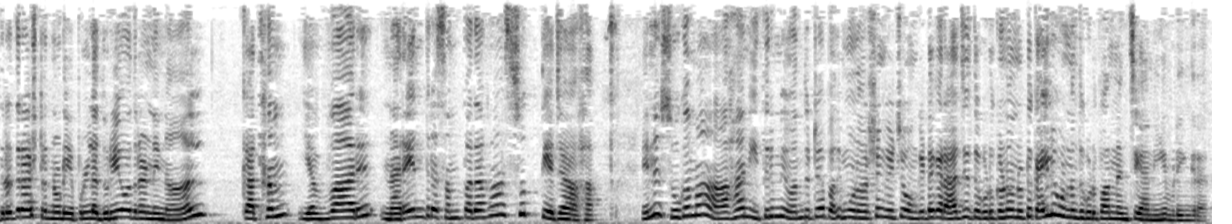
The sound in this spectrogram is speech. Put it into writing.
திருதராஷ்டிரனுடைய புள்ள துரியோதரனினால் கதம் எவ்வாறு நரேந்திர சம்பதகா சுத்தியஜாகா என்ன சுகமா? ஆஹா நீ திரும்பி வந்துட்டு பதிமூணு வருஷம் கழிச்சு உங்ககிட்ட ராஜ்யத்தை கொடுக்கணும்னுட்டு கையில கொண்டு வந்து கொடுப்பான்னு நினைச்சியா நீ அப்படிங்கிறார்.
